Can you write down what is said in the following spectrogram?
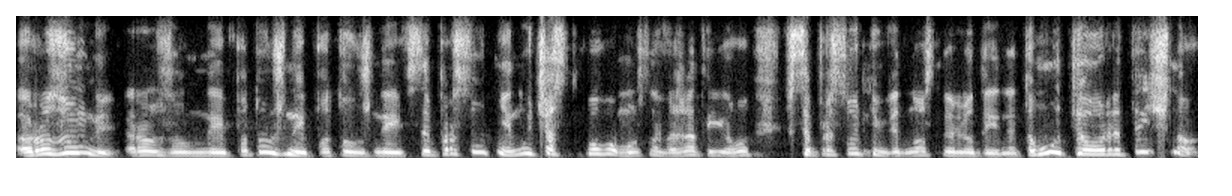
Розумний, розумний, потужний, потужний, всеприсутній. Ну частково можна вважати його всеприсутнім відносно людини. Тому теоретично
